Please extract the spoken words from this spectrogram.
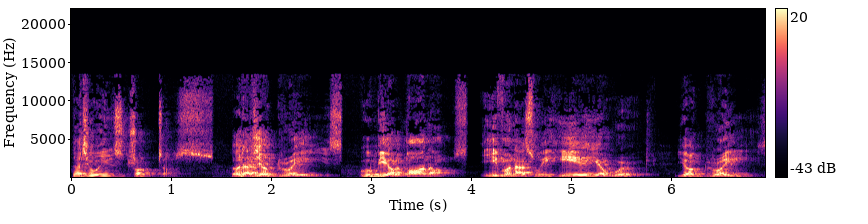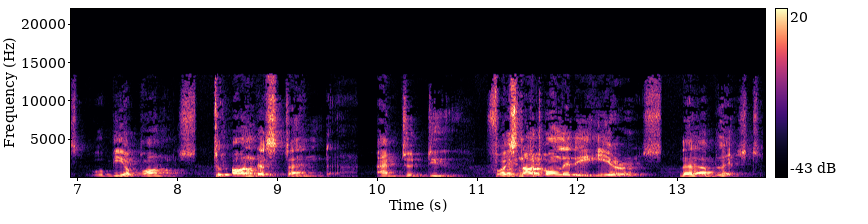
that you will instruct us. Lord, that your grace will be upon us, even as we hear your word. Your grace will be upon us to understand and to do. For it's not only the hearers that are blessed,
